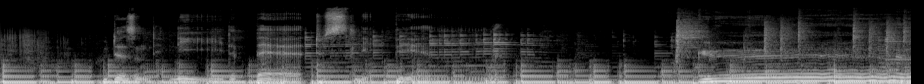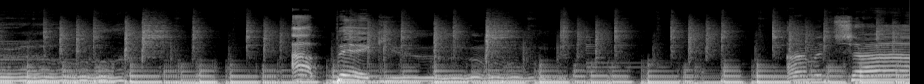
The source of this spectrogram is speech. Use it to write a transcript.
who doesn't need a bed to sleep in? time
